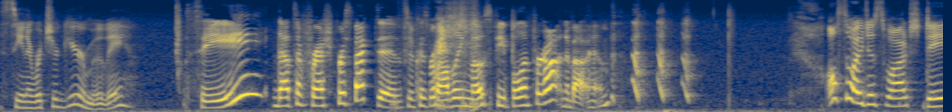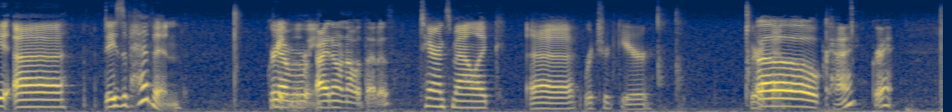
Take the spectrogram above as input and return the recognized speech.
seen a Richard Gere movie? See, that's a fresh perspective because fresh- probably most people have forgotten about him. Also, I just watched Day uh, Days of Heaven. Great Never, movie. I don't know what that is. Terrence Malick, uh, Richard Gere. Very. Oh, okay, great. A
